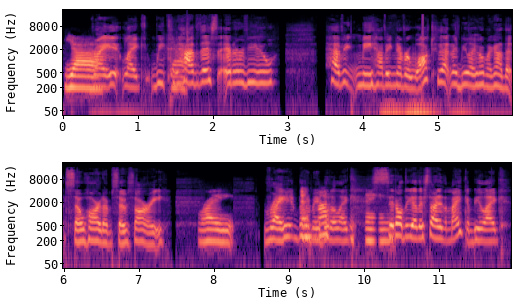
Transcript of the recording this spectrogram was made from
Yeah. right? Like we could Yeah. have this interview having me having never walked through that and I'd be like, "Oh my god, that's so hard. I'm so sorry." Right. Right? But And I'm able to like sit on the other side of the mic and be like,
